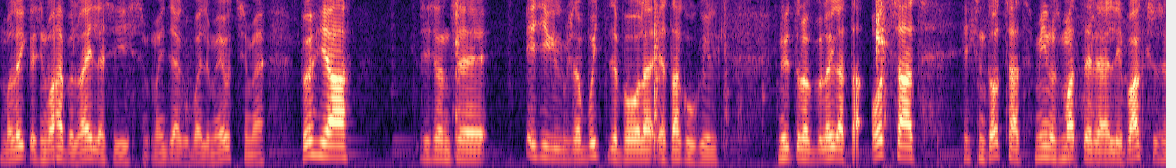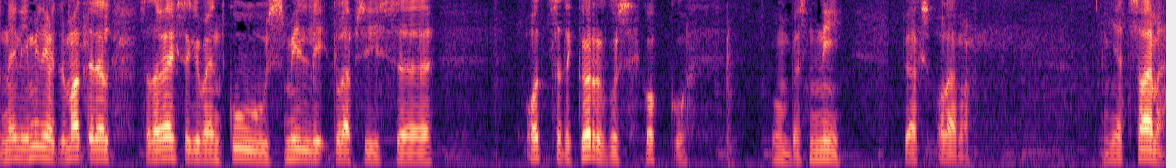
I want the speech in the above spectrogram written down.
ma lõikasin vahepeal välja siis, ma ei tea, kui palju me jõudsime, põhja, siis on see esikülg, mis läheb vuttide poole ja tagukülg. nüüd tuleb lõigata otsad ehk siis need otsad, miinusmaterjali paksus on neli millimeetrit materjal, sada üheksakümmend kuus milli tuleb siis äh, otsade kõrgus kokku umbes nii peaks olema. nii et saeme.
